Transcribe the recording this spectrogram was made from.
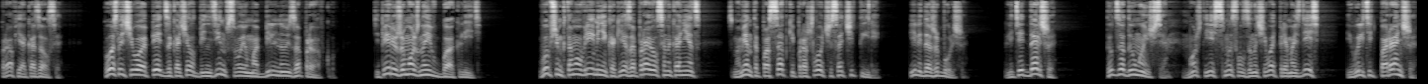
прав я оказался. После чего опять закачал бензин в свою мобильную заправку. Теперь уже можно и в бак лить. В общем, к тому времени, как я заправился наконец, с момента посадки прошло часа четыре. Или даже больше. Лететь дальше? Тут задумаешься. Может, есть смысл заночевать прямо здесь и вылететь пораньше?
